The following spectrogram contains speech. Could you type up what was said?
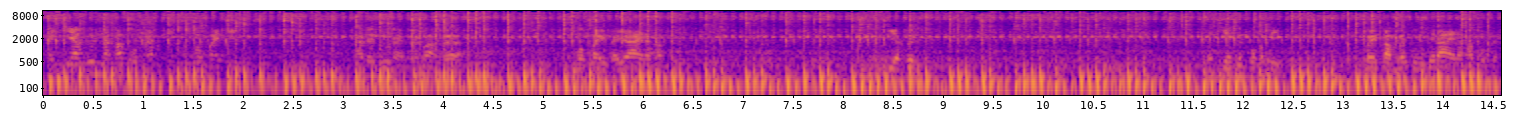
ให้เกียร์ขึ้นนะครับผมนะบอกไปติดอะเดินดูหน่อยสักว่างเออบอกไปใช้ได้นะครับ เกียร์ขึ้นแต่เกียร์ขึ้นปกติ ไปต่ำไปสูงใช้ได้นะครับผมเนี่ย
